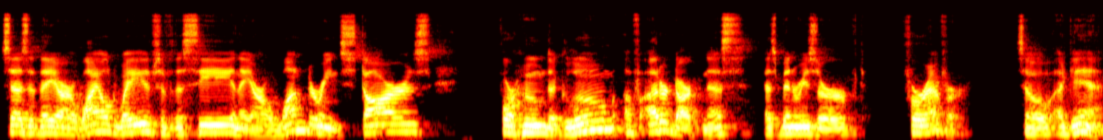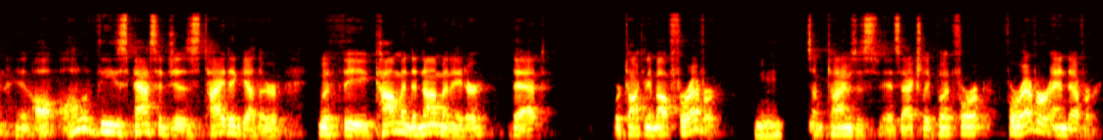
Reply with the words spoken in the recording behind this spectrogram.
says that they are wild waves of the sea and they are wandering stars for whom the gloom of utter darkness has been reserved forever. So, again, in all, all of these passages tie together with the common denominator that we're talking about forever. Mm-hmm. Sometimes it's, it's actually put for forever and ever.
